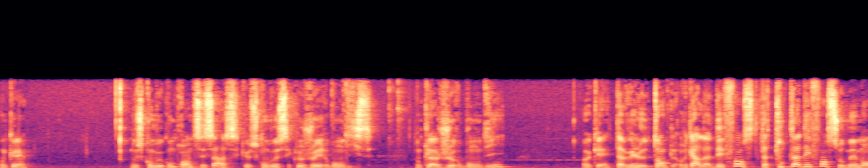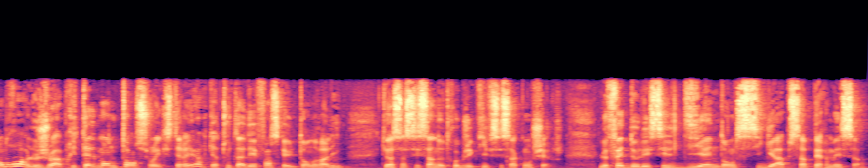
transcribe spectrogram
OK? Nous ce qu'on veut comprendre c'est ça, c'est que ce qu'on veut c'est que le jeu il rebondisse. Donc là le jeu rebondit, Ok, t'as vu le temps que... Regarde la défense, t'as toute la défense au même endroit. Le jeu a pris tellement de temps sur l'extérieur qu'il y a toute la défense qui a eu le temps de rallye. Tu vois, ça c'est ça notre objectif, c'est ça qu'on cherche. Le fait de laisser le DN dans le C-gap, ça permet ça.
